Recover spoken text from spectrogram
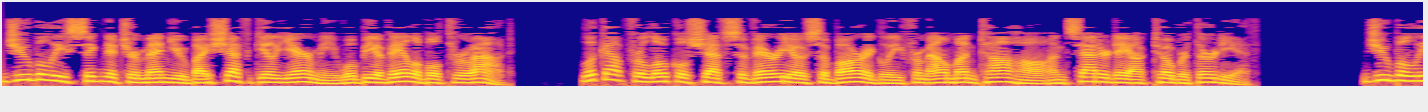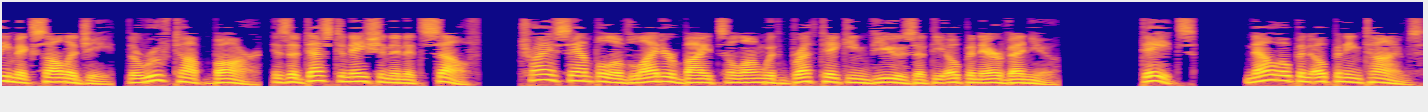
Jubilee's signature menu by Chef Guilherme will be available throughout. Look out for local chef Saverio Sbaragli from Al Muntaha on Saturday, October 30. Jubilee Mixology, the rooftop bar, is a destination in itself. Try a sample of lighter bites along with breathtaking views at the open-air venue. Dates. Now open opening times.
